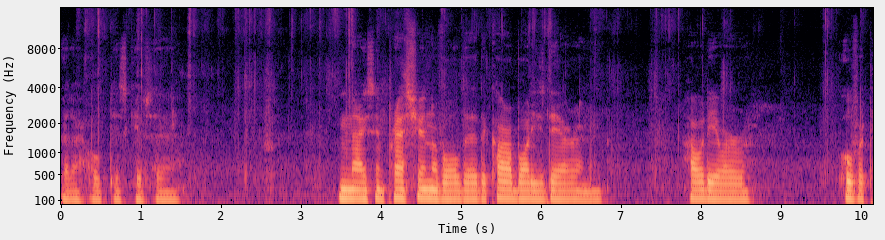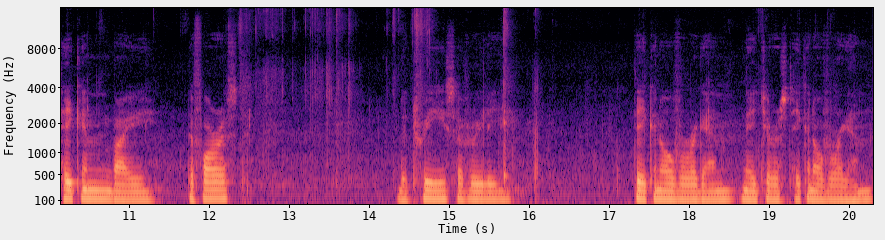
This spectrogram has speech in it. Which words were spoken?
But I hope this gives a nice impression of all the, the car bodies there and how they were overtaken by the forest. The trees have really taken over again, nature has taken over again,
